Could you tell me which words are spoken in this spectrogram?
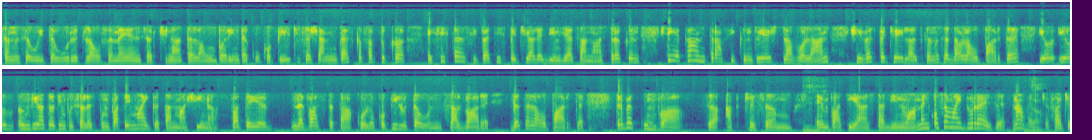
să nu se uite urât la o femeie însărcinată, la un părinte cu copil, ci să-și amintească faptul că există situații speciale din viața noastră când, știi, e ca în trafic, când tu ești la volan și îi vezi pe ceilalți că nu se dau la o parte, eu, eu îmi vine tot timpul să le spun, poate e maică ta în mașină, poate e nevastă ta acolo, copilul tău în salvare, dă-te la o parte. Trebuie cumva să să accesăm mm-hmm. empatia asta din oameni, o să mai dureze. Nu avem da. ce face.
